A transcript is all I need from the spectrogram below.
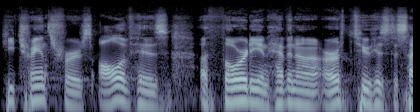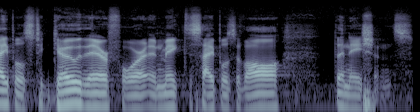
he transfers all of his authority in heaven and on earth to his disciples to go, therefore, and make disciples of all the nations,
